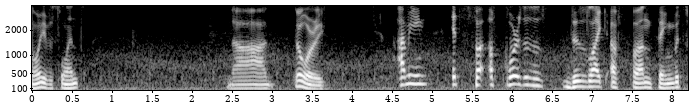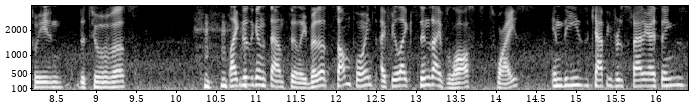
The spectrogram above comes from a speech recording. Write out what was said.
I'm nervous, Nah, don't worry. I mean, it's of course this is this is like a fun thing between the two of us. like this is gonna sound silly, but at some point I feel like since I've lost twice in these Kappy versus Fatty Guy things,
